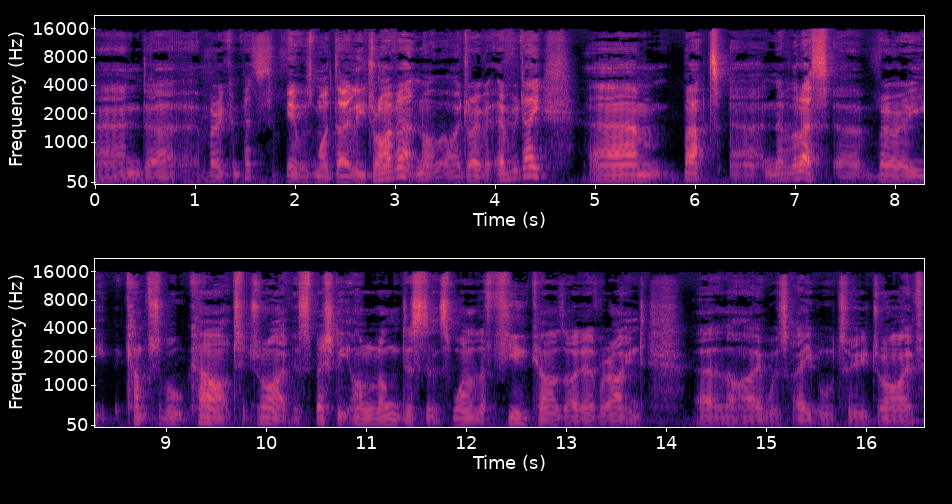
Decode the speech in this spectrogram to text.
and uh, very competitive. It was my daily driver, not that I drove it every day, um, but uh, nevertheless, a very comfortable car to drive, especially on long distance. One of the few cars I've ever owned that I was able to drive,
